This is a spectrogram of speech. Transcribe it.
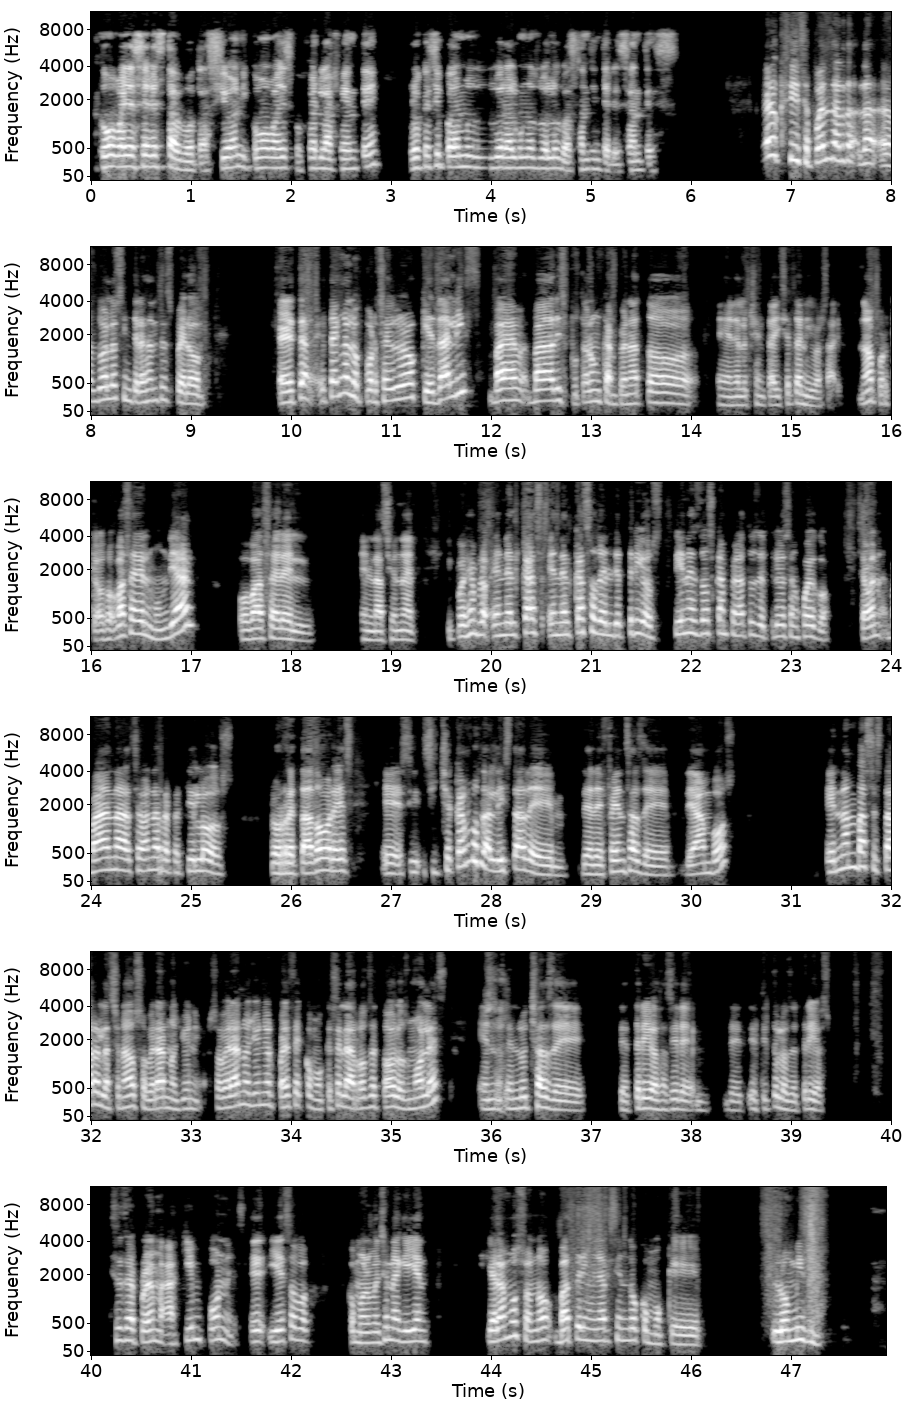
cómo vaya a ser esta votación y cómo vaya a escoger la gente, creo que sí podemos ver algunos duelos bastante interesantes. Claro que sí, se pueden dar, duelos interesantes, pero eh, ténganlo por seguro que Dalis va, a disputar un campeonato en el 87 aniversario, ¿no? Porque o va a ser el mundial o va a ser el, nacional. Y por ejemplo, en el caso, en el caso del de tríos, tienes dos campeonatos de tríos en juego. Se van, van a, se van a repetir los, los retadores. Eh, si, si, checamos la lista de, de defensas de, de, ambos, en ambas está relacionado Soberano Junior. Soberano Junior parece como que es el arroz de todos los moles en, en luchas de, de, tríos, así de, de, títulos de tríos. Ese es el problema. ¿A quién pones? Eh, y eso, como lo menciona Guillén, queramos o no, va a terminar siendo como que lo mismo.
